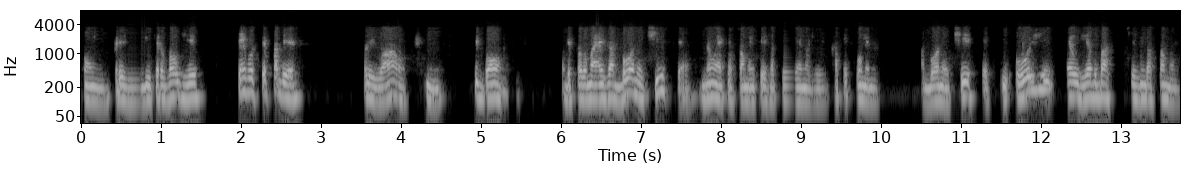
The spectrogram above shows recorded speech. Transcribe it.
com o presbítero Valdir, sem você saber. Eu falei, uau, que bom. Ele falou, mas a boa notícia não é que a sua mãe fez apenas o catecúmeno, a boa notícia é que hoje é o dia do batismo da sua mãe.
